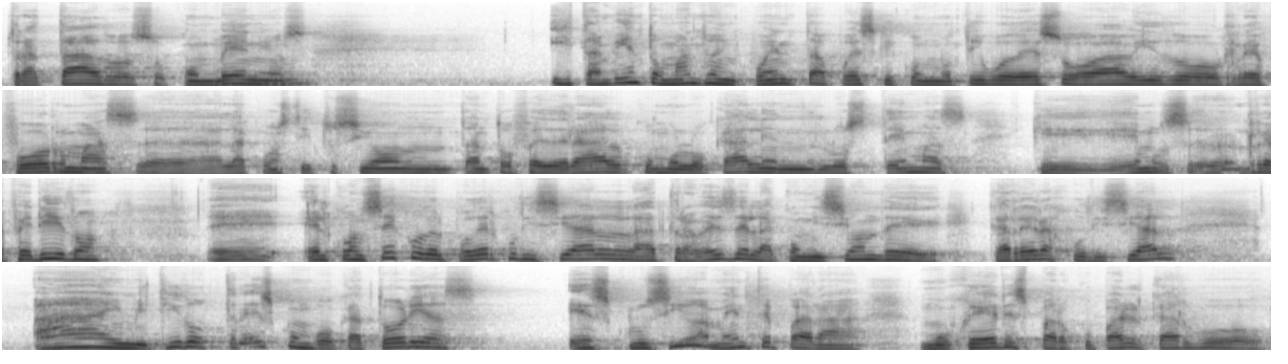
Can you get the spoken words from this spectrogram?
tratados o convenios. Y también tomando en cuenta pues, que con motivo de eso ha habido reformas eh, a la Constitución, tanto federal como local, en los temas que hemos eh, referido. Eh, el Consejo del Poder Judicial, a través de la Comisión de Carrera Judicial, ha emitido tres convocatorias exclusivamente para mujeres para ocupar el cargo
